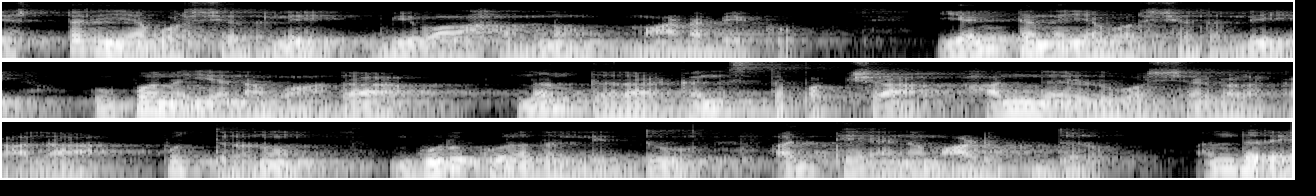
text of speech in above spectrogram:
ಎಷ್ಟನೆಯ ವರ್ಷದಲ್ಲಿ ವಿವಾಹವನ್ನು ಮಾಡಬೇಕು? ಎಂಟನೆಯ ವರ್ಷದಲ್ಲಿ ಉಪನಯನವಾದ ನಂತರ ಕನಿಷ್ಠ ಪಕ್ಷ ಹನ್ನೆರಡು ವರ್ಷಗಳ ಕಾಲ ಪುತ್ರನು ಗುರುಕುಲದಲ್ಲಿದ್ದು ಅಧ್ಯಯನ ಮಾಡುತ್ತಿದ್ದನು. ಅಂದರೆ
